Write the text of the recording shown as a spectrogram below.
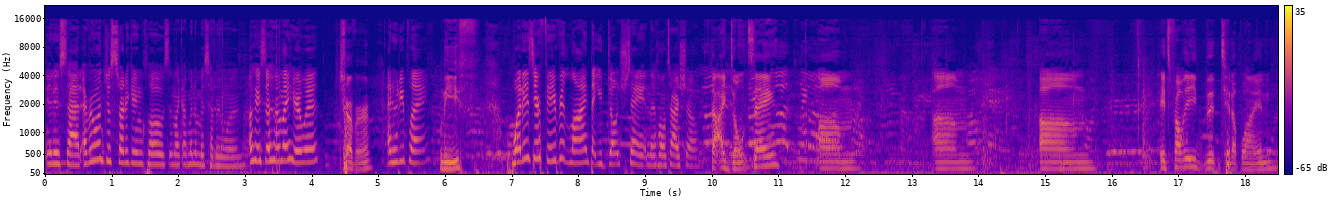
It is sad. Everyone just started getting close, and like I'm gonna miss everyone. Okay, so who am I here with? Trevor. And who do you play? Leaf. What is your favorite line that you don't say in the whole entire show? That I don't say. Um. Um. Um. It's probably the tit up line.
